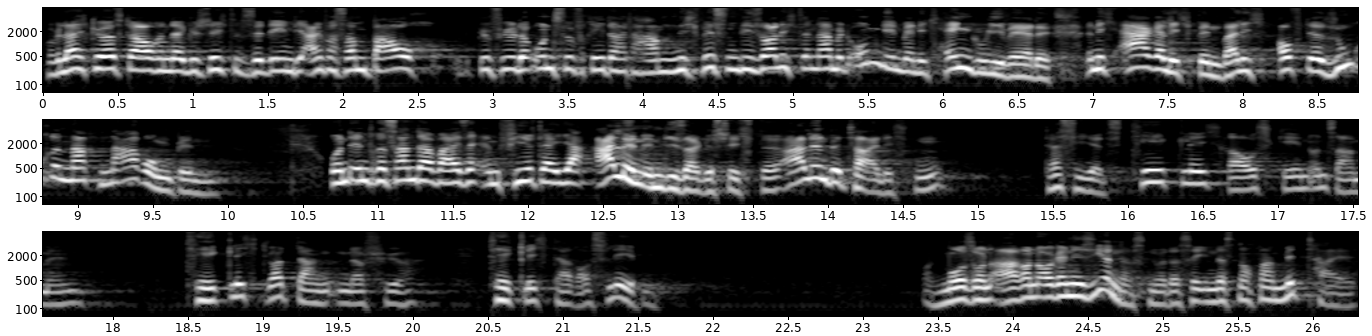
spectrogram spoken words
Und vielleicht gehörst du auch in der Geschichte zu denen, die einfach so ein Bauchgefühl der Unzufriedenheit haben, nicht wissen, wie soll ich denn damit umgehen, wenn ich hangry werde, wenn ich ärgerlich bin, weil ich auf der Suche nach Nahrung bin. Und interessanterweise empfiehlt er ja allen in dieser Geschichte, allen Beteiligten, dass sie jetzt täglich rausgehen und sammeln, täglich Gott danken dafür, täglich daraus leben. Und Mose und Aaron organisieren das nur, dass er ihnen das nochmal mitteilt.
